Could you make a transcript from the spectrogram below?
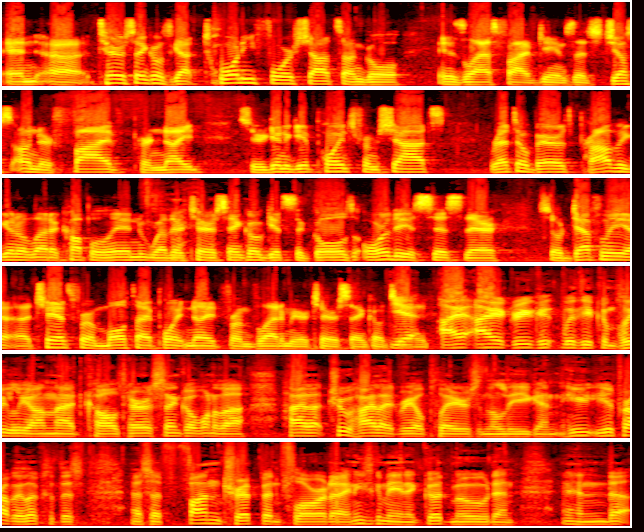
And uh, Tarasenko's got 24 shots on goal in his last five games. That's just under five per night. So you're going to get points from shots. Reto Berra's probably going to let a couple in, whether Tarasenko gets the goals or the assists there. So definitely a, a chance for a multi-point night from Vladimir Tarasenko tonight. Yeah, I, I agree with you completely on that call. Tarasenko, one of the highlight, true highlight reel players in the league, and he, he probably looks at this as a fun trip in Florida, and he's going to be in a good mood and and uh,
